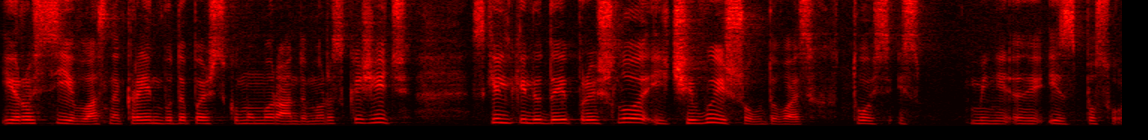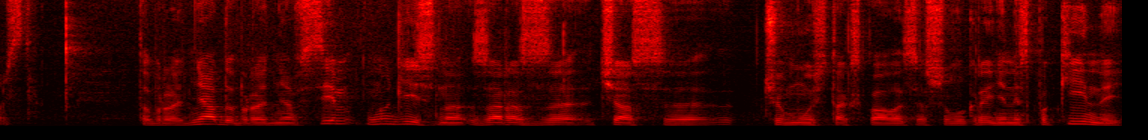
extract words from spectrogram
і Росії, власне, країн Будапештського меморандуму. Розкажіть, скільки людей прийшло і чи вийшов до вас хтось із е, із посольств? Доброго дня, доброго дня всім. Ну дійсно, зараз е, час чомусь так склалося, що в Україні неспокійний.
